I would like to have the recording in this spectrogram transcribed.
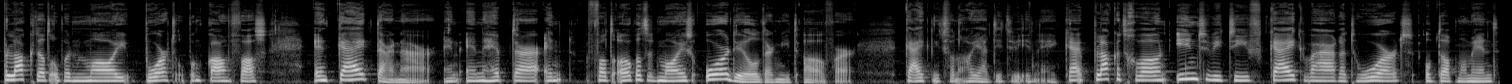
plak dat op een mooi bord, op een canvas. En kijk daarnaar. En, en heb daar. En wat ook altijd mooi is, oordeel er niet over. Kijk niet van, oh ja, dit weer. Nee, kijk, plak het gewoon intuïtief. Kijk waar het hoort op dat moment.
